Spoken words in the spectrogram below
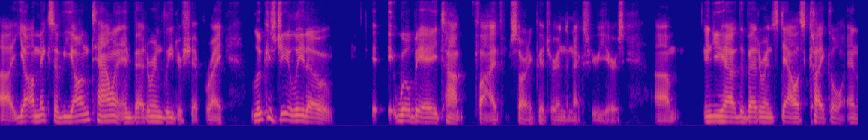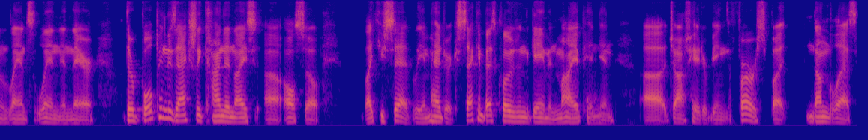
Uh, a mix of young talent and veteran leadership, right? Lucas Giolito it, it will be a top five starting pitcher in the next few years. Um, and you have the veterans Dallas Keuchel and Lance Lynn in there. Their bullpen is actually kind of nice, uh, also like you said, Liam Hendriks, second best closer in the game, in my opinion. Uh, Josh Hader being the first, but nonetheless,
